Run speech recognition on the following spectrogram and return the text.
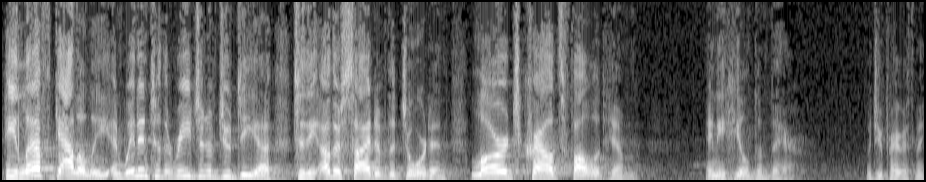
he left Galilee and went into the region of Judea to the other side of the Jordan. Large crowds followed him and he healed them there. Would you pray with me?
